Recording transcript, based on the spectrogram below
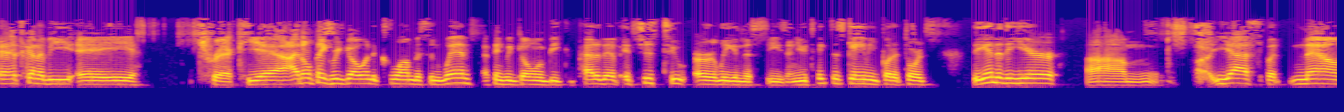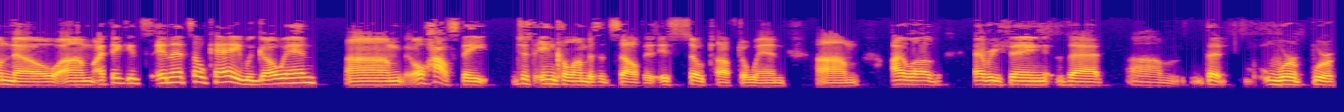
It's going to be a trick. Yeah, I don't think we go into Columbus and win. I think we go and be competitive. It's just too early in the season. You take this game, you put it towards the end of the year. Um, uh, yes, but now no. Um, I think it's, and it's okay. We go in, um, Ohio State, just in Columbus itself is, is so tough to win. Um, I love everything that, um, that we're, we're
